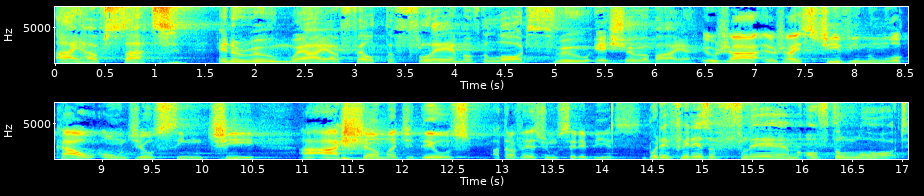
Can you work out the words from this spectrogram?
I have sat in a room where I have felt the flame of the Lord through a Sherebiah. Eu já, eu já estive num local onde eu senti a, a chama de Deus através de um Serebias. But if it is a flame of the Lord,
